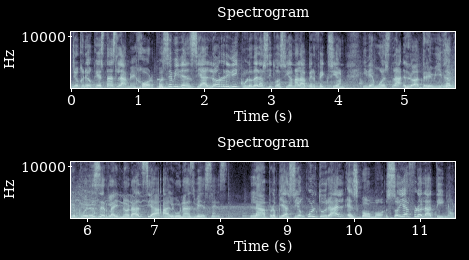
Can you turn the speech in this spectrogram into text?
yo creo que esta es la mejor, pues evidencia lo ridículo de la situación a la perfección y demuestra lo atrevida que puede ser la ignorancia algunas veces. La apropiación cultural es como, soy afrolatino,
